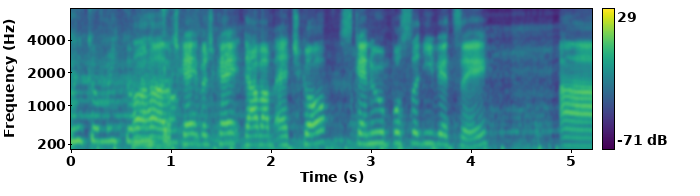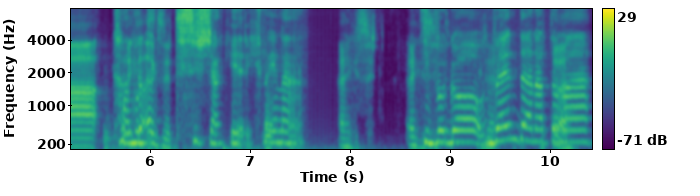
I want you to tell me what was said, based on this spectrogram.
Mlíko, mlíko, Aha, mlíko. počkej, počkej, dávám Ečko, skenuju poslední věci a Kámo, rychle ty, exit. ty jsi nějaký rychlej, ne? Exit, Ty exit. bogo, Kde? Venda na to má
